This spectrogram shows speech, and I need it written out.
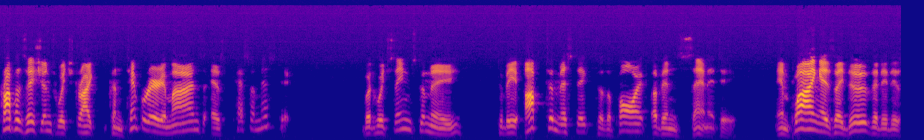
Propositions which strike contemporary minds as pessimistic, but which seems to me to be optimistic to the point of insanity implying as they do that it is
